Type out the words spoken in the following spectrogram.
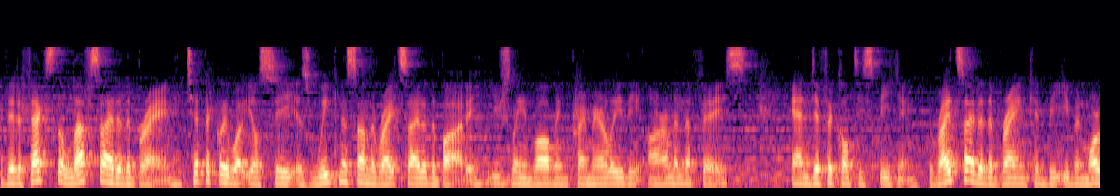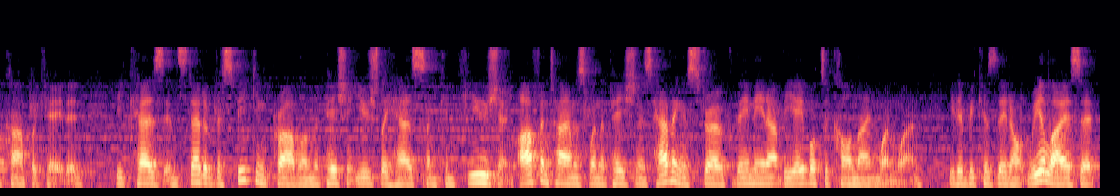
If it affects the left side of the brain, typically what you'll see is weakness on the right side of the body, usually involving primarily the arm and the face, and difficulty speaking. The right side of the brain can be even more complicated because instead of the speaking problem, the patient usually has some confusion. Oftentimes, when the patient is having a stroke, they may not be able to call 911, either because they don't realize it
